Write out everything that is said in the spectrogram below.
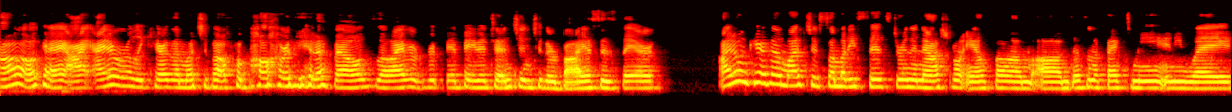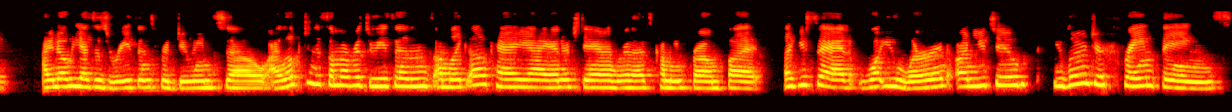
Oh, okay. I, I don't really care that much about football or the NFL, so I haven't been paying attention to their biases there. I don't care that much if somebody sits during the national anthem. Um, doesn't affect me anyway. I know he has his reasons for doing so. I looked into some of his reasons. I'm like, okay, yeah, I understand where that's coming from. But like you said, what you learn on YouTube, you learn to frame things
